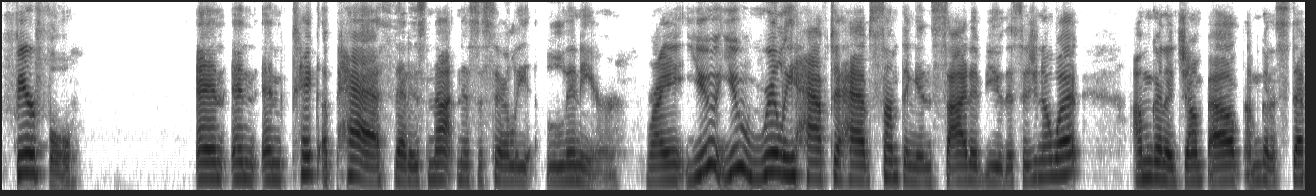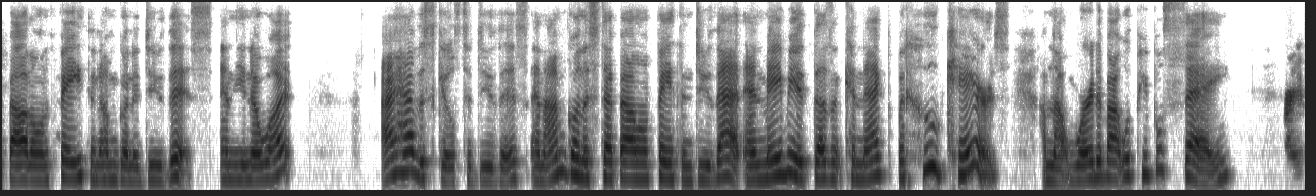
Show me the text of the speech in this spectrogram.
fearful and and and take a path that is not necessarily linear right? You you really have to have something inside of you that says you know what? I'm going to jump out i'm going to step out on faith and i'm going to do this. And you know what? I have the skills to do this and i'm going to step out on faith and do that and maybe it doesn't connect but who cares? I'm not worried about what people say Right.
